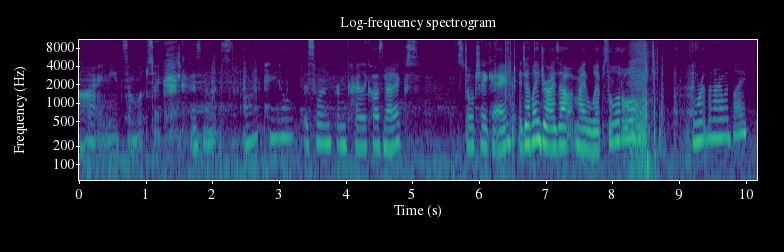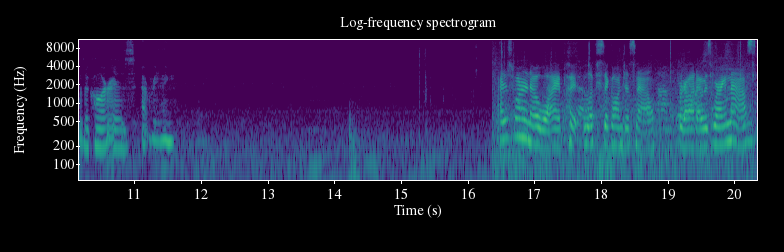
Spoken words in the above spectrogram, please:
I need some lipstick because my lips are pale. This one from Kylie Cosmetics, it's K. It definitely dries out my lips a little more than I would like, but the color is everything. I just want to know why I put lipstick on just now. Forgot I was wearing a mask.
